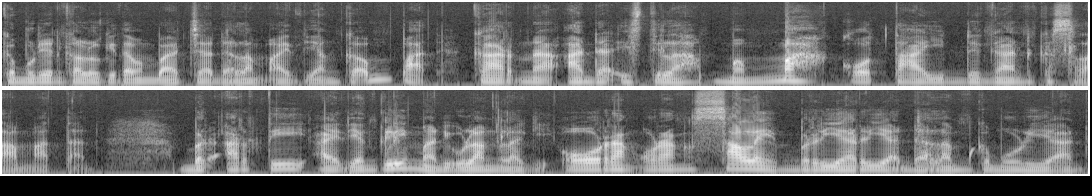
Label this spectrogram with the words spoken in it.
Kemudian kalau kita membaca dalam ayat yang keempat, karena ada istilah memahkotai dengan keselamatan. Berarti ayat yang kelima diulang lagi, orang-orang saleh beria-ria dalam kemuliaan.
